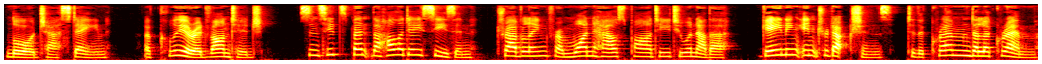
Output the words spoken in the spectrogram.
Lord Chastain, a clear advantage, since he'd spent the holiday season travelling from one house party to another, gaining introductions to the creme de la creme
